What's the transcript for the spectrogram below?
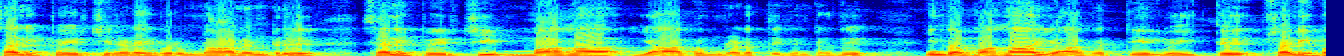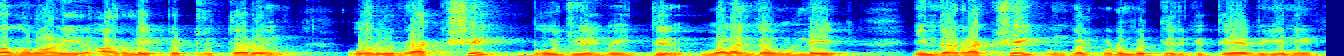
சனிப்பெயர்ச்சி நடைபெறும் நாளன்று சனிப்பெயர்ச்சி மகா யாகம் நடத்துகின்றது. இந்த மகா யாகத்தில் வைத்து சனி பகவானின் அருளை பெற்றுத்தரும் ஒரு ரக்ஷை பூஜையில் வைத்து வழங்க உள்ளேன். இந்த ரக்ஷை உங்கள் குடும்பத்திற்கு தேவையெனில்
